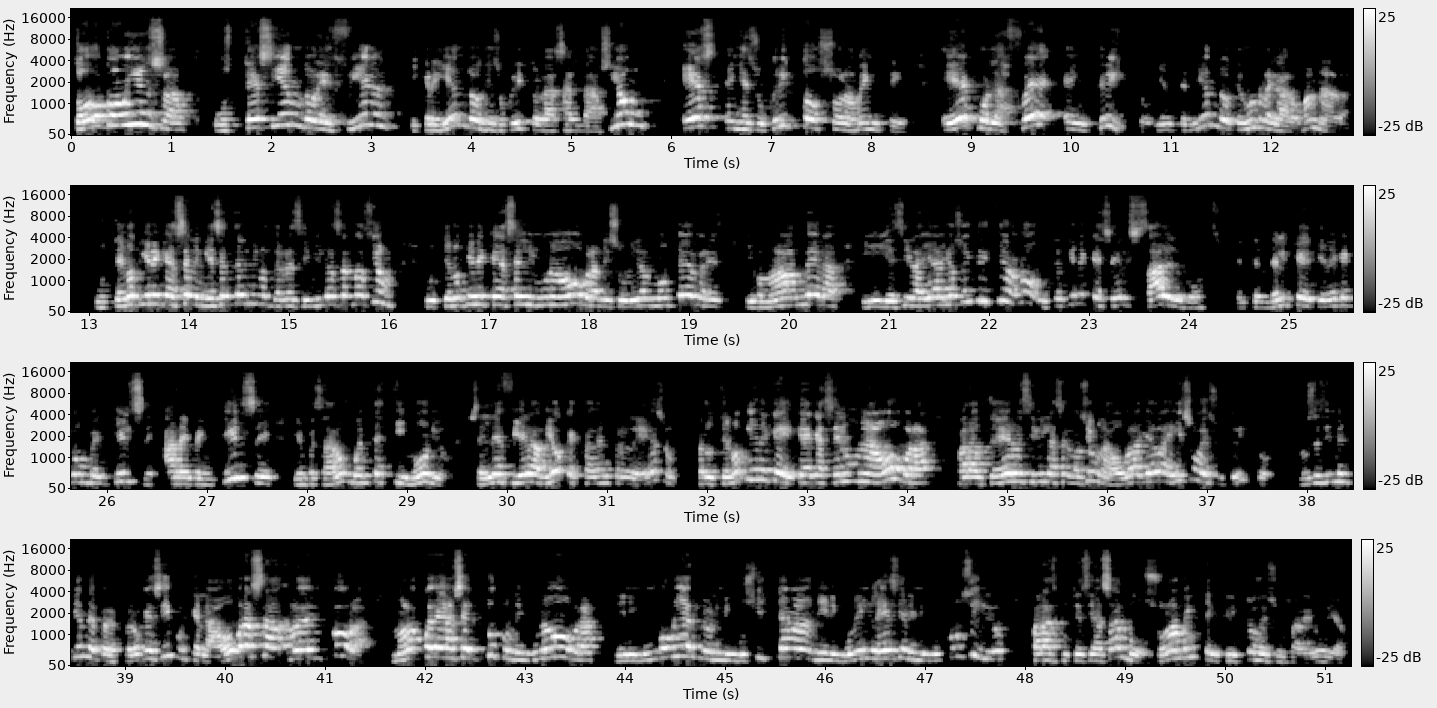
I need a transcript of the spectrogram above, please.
Todo comienza usted siéndole fiel y creyendo en Jesucristo. La salvación es en Jesucristo solamente es por la fe en Cristo y entendiendo que es un regalo, más nada. Usted no tiene que hacer en ese término de recibir la salvación, usted no tiene que hacer ninguna obra ni subir al Monte Everest y poner una bandera y decir allá, yo soy cristiano. No, usted tiene que ser salvo, entender que tiene que convertirse, arrepentirse y empezar un buen testimonio, serle fiel a Dios que está dentro de eso. Pero usted no tiene que, que hacer una obra para usted recibir la salvación. La obra ya la hizo Jesucristo. No sé si me entiende, pero espero que sí, porque la obra redentora no la puedes hacer tú con ninguna obra, ni ningún gobierno, ni ningún sistema, ni ninguna iglesia, ni ningún concilio para que usted sea salvo. Solamente en Cristo Jesús. Aleluya.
